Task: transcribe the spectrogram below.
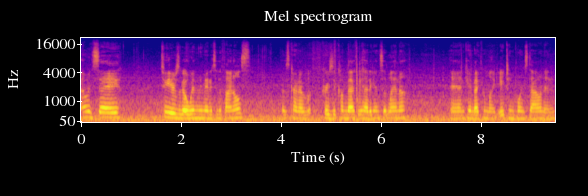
I would say two years ago when we made it to the finals, it was kind of crazy comeback we had against Atlanta and came back from like 18 points down and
